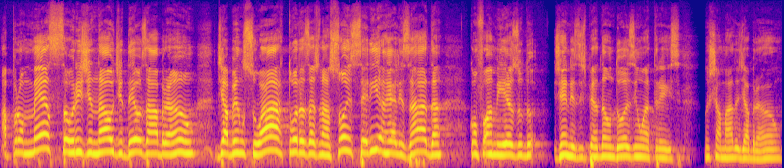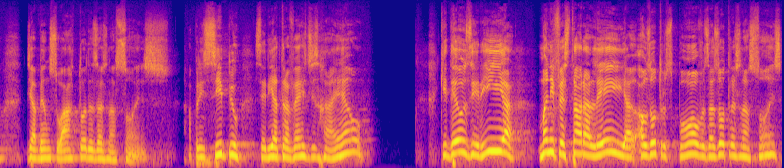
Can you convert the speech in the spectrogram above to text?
a promessa original de Deus a Abraão de abençoar todas as nações seria realizada, conforme Êxodo, Gênesis, perdão, 12, 1 a 3 no chamado de Abraão de abençoar todas as nações. A princípio seria através de Israel que Deus iria manifestar a lei aos outros povos, às outras nações,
